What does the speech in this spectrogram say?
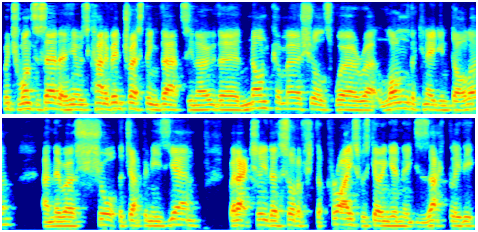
which once I said, it was kind of interesting that, you know, the non-commercials were uh, long the Canadian dollar and they were short the Japanese yen but actually the sort of the price was going in exactly the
